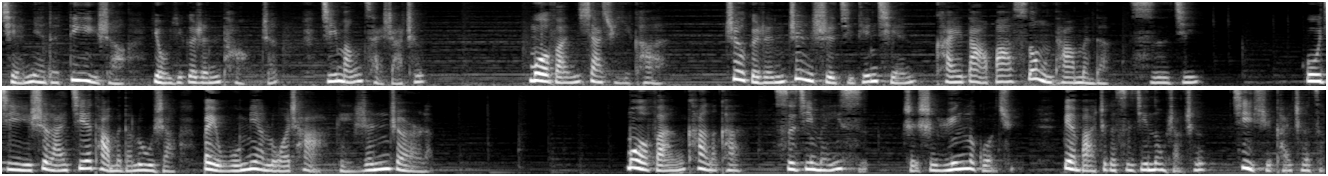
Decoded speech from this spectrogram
前面的地上有一个人躺着，急忙踩刹车。莫凡下去一看，这个人正是几天前开大巴送他们的司机，估计是来接他们的路上被无面罗刹给扔这儿了。莫凡看了看，司机没死，只是晕了过去，便把这个司机弄上车，继续开车走。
